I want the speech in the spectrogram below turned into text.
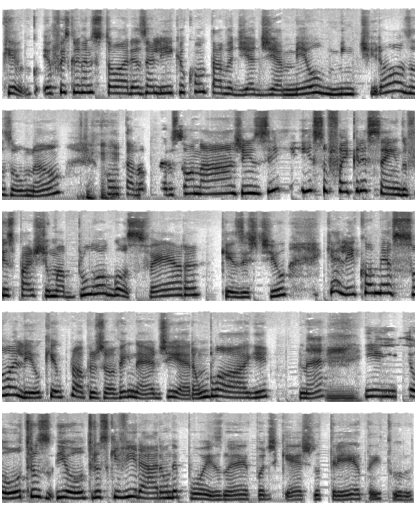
que eu fui escrevendo histórias ali que eu contava dia a dia meu, mentirosas ou não, contava personagens, e isso foi crescendo. Fiz parte de uma blogosfera que existiu, que ali começou ali o que o próprio Jovem Nerd era um blog, né? E, e, outros e outros que viraram depois, né? Podcast do Treta e tudo.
